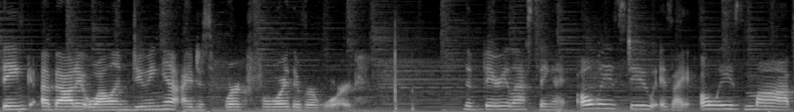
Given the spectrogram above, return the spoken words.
think about it while I'm doing it. I just work for the reward. The very last thing I always do is I always mop,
